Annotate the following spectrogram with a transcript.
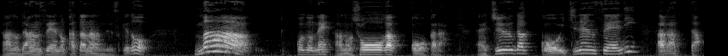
あの、男性の方なんですけど、まあ、このね、あの、小学校から、中学校1年生に上がった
